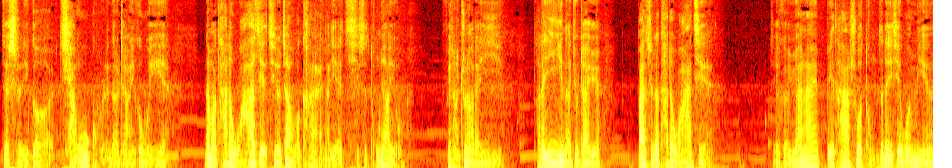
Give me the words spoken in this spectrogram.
这是一个前无古人的这样一个伟业。那么它的瓦解，其实在我看来呢，也其实同样有非常重要的意义。它的意义呢，就在于伴随着它的瓦解，这个原来被他所统治的一些文明，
